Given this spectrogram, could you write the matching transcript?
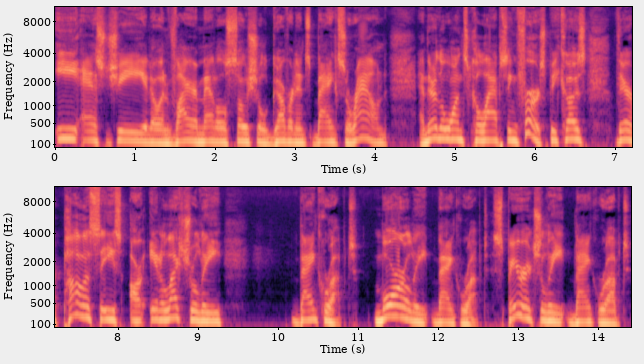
ESG, you know, environmental social governance banks around, and they're the ones collapsing first because their policies are intellectually bankrupt, morally bankrupt, spiritually bankrupt,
